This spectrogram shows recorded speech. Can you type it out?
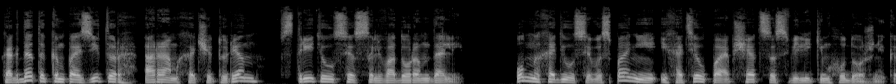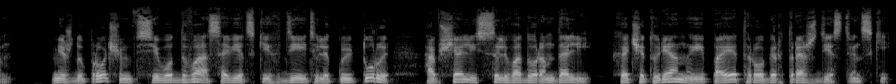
Когда-то композитор Арам Хачатурян встретился с Сальвадором Дали. Он находился в Испании и хотел пообщаться с великим художником. Между прочим, всего два советских деятеля культуры общались с Сальвадором Дали — Хачатурян и поэт Роберт Рождественский.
